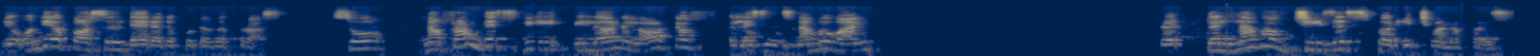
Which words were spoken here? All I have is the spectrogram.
the only apostle there at the foot of the cross. So now from this, we, we learn a lot of lessons. Number one, the, the love of Jesus for each one of us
